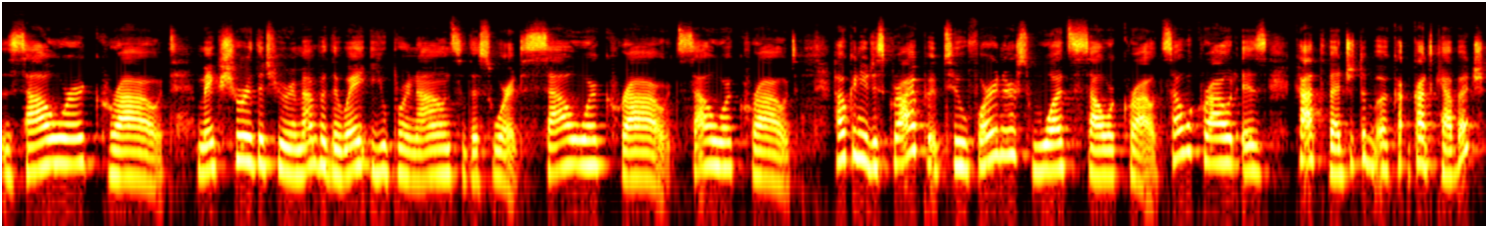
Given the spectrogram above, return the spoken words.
Sauerkraut. Make sure that you remember the way you pronounce this word. Sauerkraut. Sauerkraut. How can you describe to foreigners what's sauerkraut? Sauerkraut is cut vegetable, uh, cut cabbage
